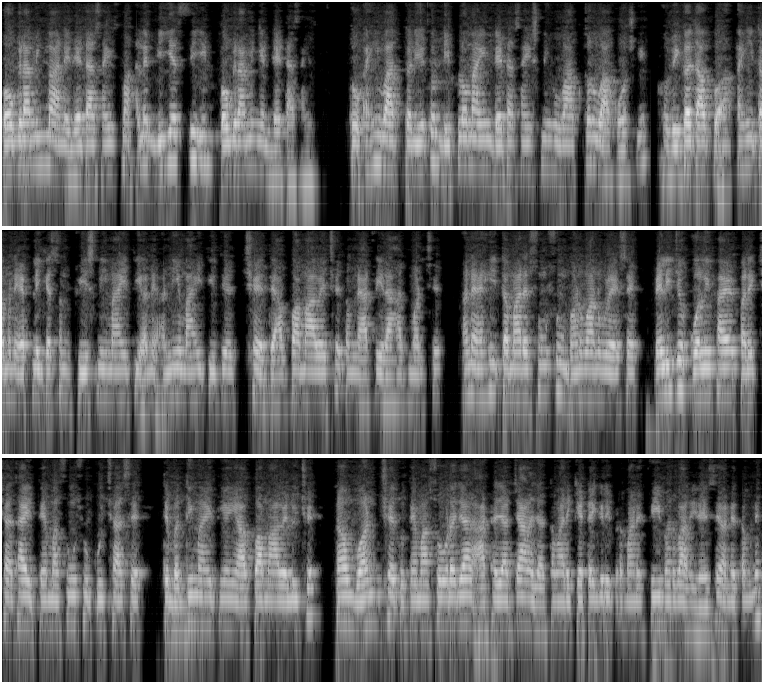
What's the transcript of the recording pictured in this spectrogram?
પ્રોગ્રામિંગમાં અને ડેટા સાયન્સમાં અને BSc in programming and data science તો અહીં વાત કરીએ તો ડિપ્લોમા ઇન ડેટા સાયન્સની હું વાત કરું આ કોર્સની વિગત આપવા, અહીં તમને એપ્લિકેશન ફીસની માહિતી અને અન્ય માહિતી જે છે તે આપવામાં આવે છે, તમને આટલી રાહત મળશે. અને અહીં તમારે શું શું ભણવાનું રહેશે પેલી જે ક્વોલિફાયર પરીક્ષા થાય તેમાં શું શું પૂછાશે, તે બધી માહિતી અહીં આપવામાં આવેલું છે. ટર્મ વન છે તો તેમાં સોળ હજાર આઠ હજાર ચાર હજાર તમારી કેટેગરી પ્રમાણે ફી ભરવાની રહેશે અને તમને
